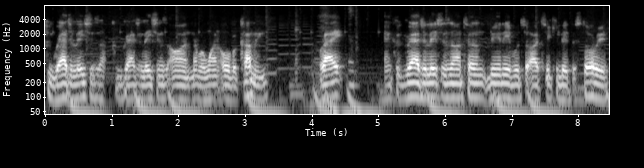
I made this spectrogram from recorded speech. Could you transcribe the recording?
congratulations, congratulations on number one overcoming, right? And congratulations on telling, being able to articulate the story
